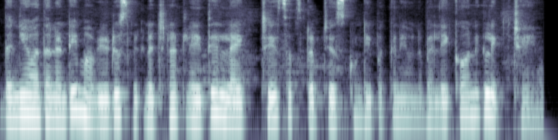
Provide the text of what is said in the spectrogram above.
ధన్యవాదాలండి. మా వీడియోస్ మీకు నచ్చినట్లయితే లైక్ చేసి సబ్స్క్రైబ్ చేసుకోండి. పక్కనే ఉన్న బెల్ ఐకాన్ని క్లిక్ చేయండి.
